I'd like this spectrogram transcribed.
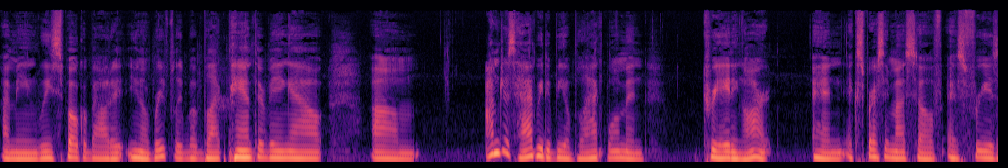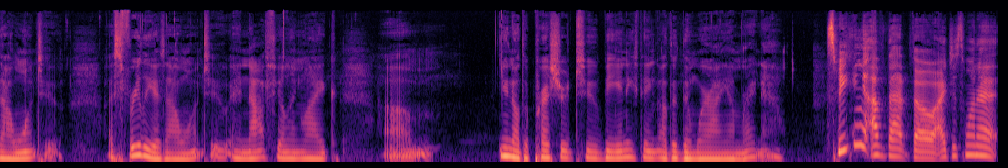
I mean, we spoke about it, you know, briefly, but Black Panther being out. Um, I'm just happy to be a black woman creating art and expressing myself as free as I want to, as freely as I want to, and not feeling like, um, you know, the pressure to be anything other than where I am right now. Speaking of that, though, I just want to.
